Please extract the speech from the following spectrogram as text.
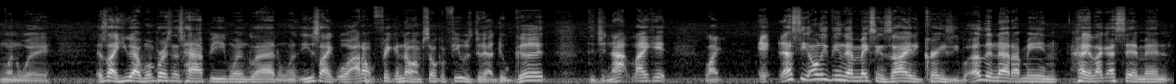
one way. It's like you have one person that's happy, one glad, one. Just like, well, I don't freaking know. I'm so confused. Did I do good? Did you not like it? Like, it, that's the only thing that makes anxiety crazy. But other than that, I mean, hey, like I said, man,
